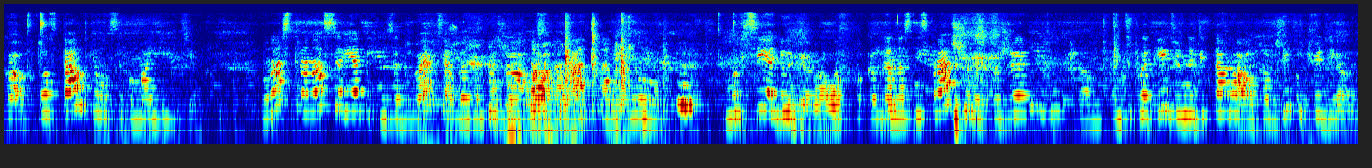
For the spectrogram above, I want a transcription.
Кто сталкивался, помогите. У нас страна советов, не забывайте об этом, пожалуйста. да? Ну, мы все любим, когда нас не спрашивают, уже там, энциклопедию надиктовал, как жить и что делать.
